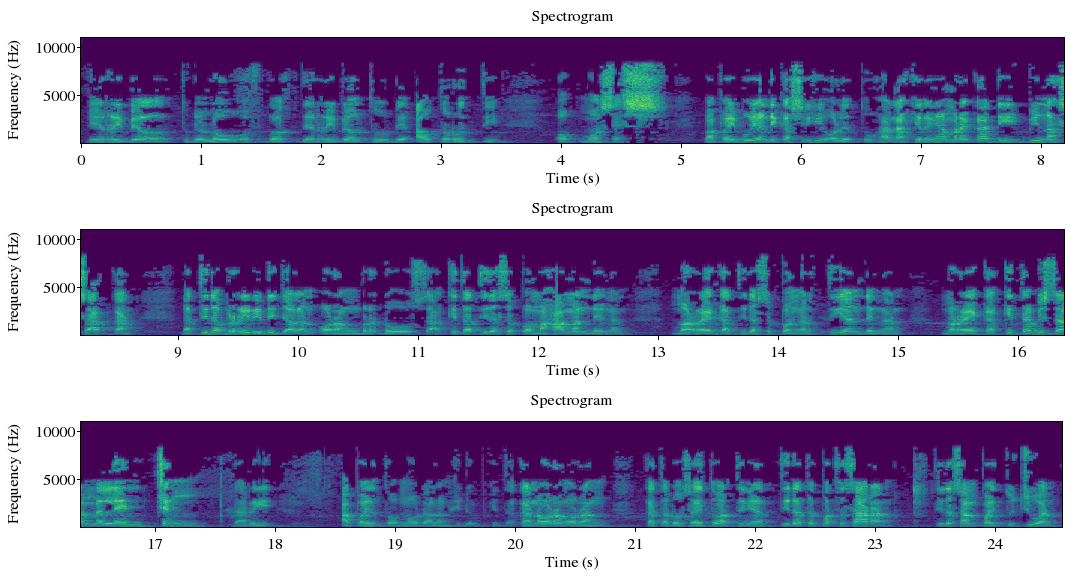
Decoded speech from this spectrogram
They rebel to the law of God. They rebel to the authority of Moses. Bapak Ibu yang dikasihi oleh Tuhan, akhirnya mereka dibinasakan. Nah, tidak berdiri di jalan orang berdosa. Kita tidak sepemahaman dengan mereka, tidak sepengertian dengan mereka. Kita bisa melenceng dari apa yang Tuhan mau dalam hidup kita. Karena orang-orang kata dosa itu artinya tidak tepat sasaran, tidak sampai tujuan.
